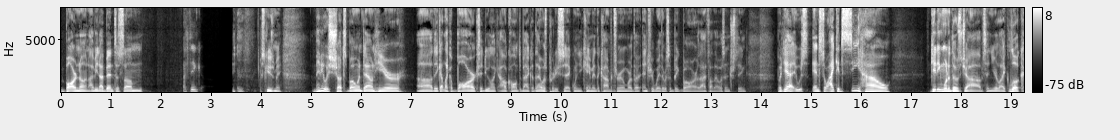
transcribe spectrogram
bar none. I mean, I've been to some. I think, excuse me, maybe it was Shutts Bowen down here. Uh, they got like a bar because they do like alcohol and tobacco. That was pretty sick. When you came in the conference room or the entryway, there was a big bar. I thought that was interesting. But yeah, it was, and so I could see how getting one of those jobs and you're like, look,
